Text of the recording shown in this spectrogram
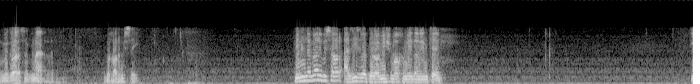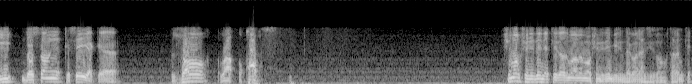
امیدوار هستم که من بخوانم ایستایی بینندگان بسیار عزیز و گرامی شما خو می‌دانیم که این داستان قصه یک زاغ و عقاب است. شما شنیدین یک تعداد ما همه ما شنیدین بینندگان عزیز و محترم که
